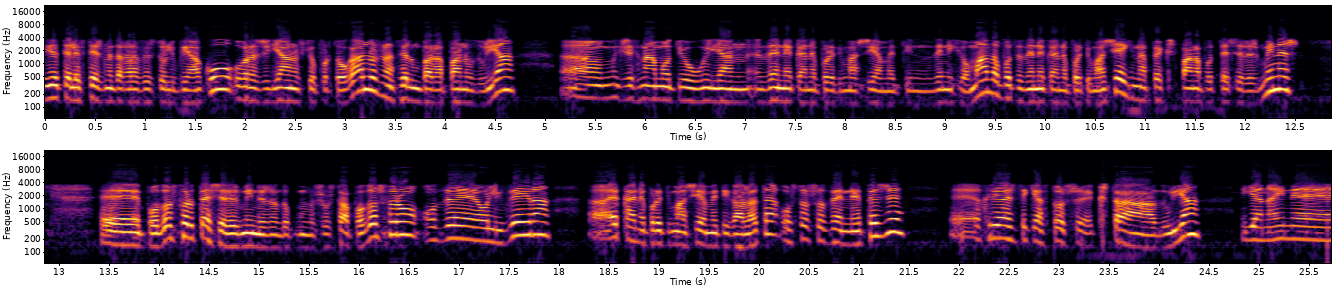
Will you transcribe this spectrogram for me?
οι δύο τελευταίες μεταγραφές του Ολυμπιακού, ο Βραζιλιάνος και ο Πορτογάλος, να θέλουν παραπάνω δουλειά. Α, μην ξεχνάμε ότι ο Βίλιαν δεν έκανε προετοιμασία με την... δεν είχε ομάδα, οπότε δεν έκανε προετοιμασία, έχει να παίξει πάνω από τέσσερις μήνες. Ε, ποδόσφαιρο, τέσσερις μήνες να το πούμε σωστά ποδόσφαιρο. Ο Δε Ολιβέηρα α, έκανε προετοιμασία με τη Γάλατα, ωστόσο δεν έπαιζε. Ε, χρειάζεται και αυτός εξτρά δουλειά για να, είναι,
